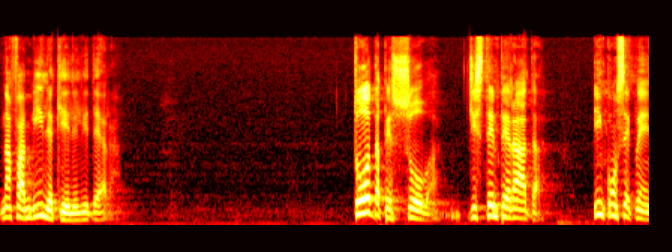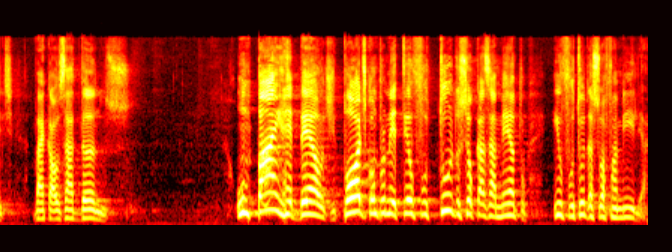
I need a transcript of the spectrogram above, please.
na família que ele lidera. Toda pessoa destemperada, inconsequente, vai causar danos. Um pai rebelde pode comprometer o futuro do seu casamento e o futuro da sua família.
